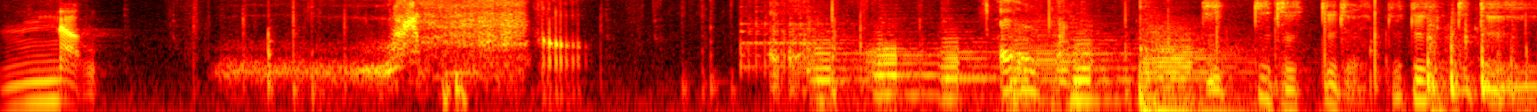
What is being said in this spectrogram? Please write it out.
no.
